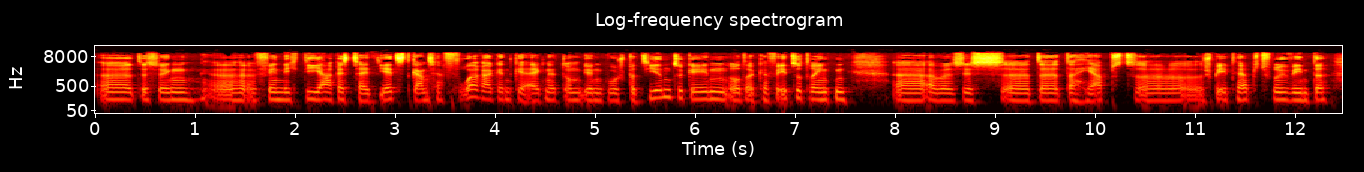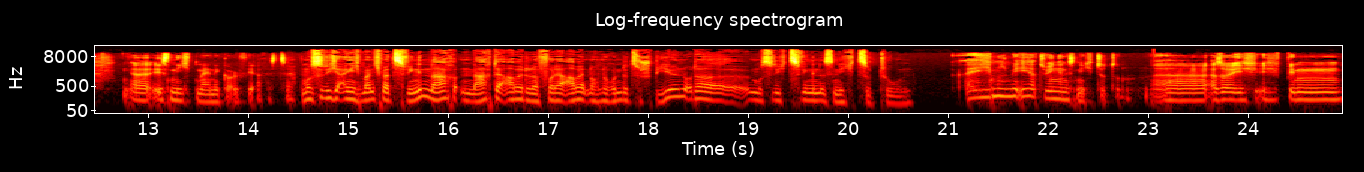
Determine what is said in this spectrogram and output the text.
Äh, deswegen äh, finde ich die Jahreszeit jetzt ganz hervorragend geeignet, um irgendwo spazieren zu gehen oder Kaffee zu trinken. Äh, aber es ist äh, der, der Herbst, äh, Spätherbst, Frühwinter äh, ist nicht meine Golfjahreszeit. Musst du dich eigentlich manchmal zwingen, nach, nach der Arbeit oder vor der Arbeit noch eine Runde zu spielen oder musst du dich zwingen, es nicht zu tun? Ich muss mir eher zwingen, es nicht zu tun. Äh, also ich, ich bin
